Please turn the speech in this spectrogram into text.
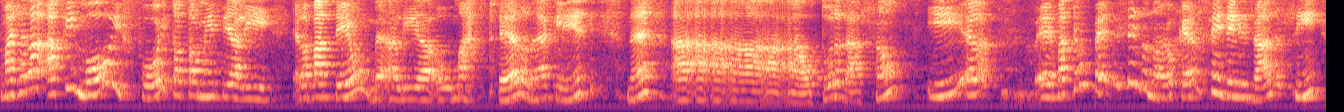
mas ela afirmou e foi totalmente ali, ela bateu ali a, o martelo, né, a cliente, né, a, a, a, autora da ação, e ela é, bateu o pé dizendo, não, eu quero ser indenizada sim,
